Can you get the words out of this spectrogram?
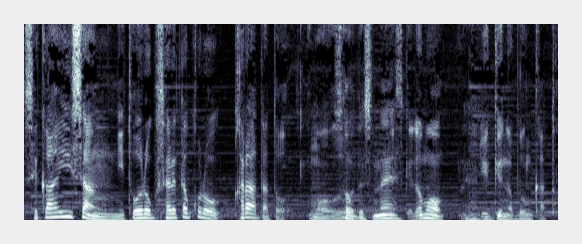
世界遺産に登録された頃からだと思うんですけども、ね、琉球の文化と、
